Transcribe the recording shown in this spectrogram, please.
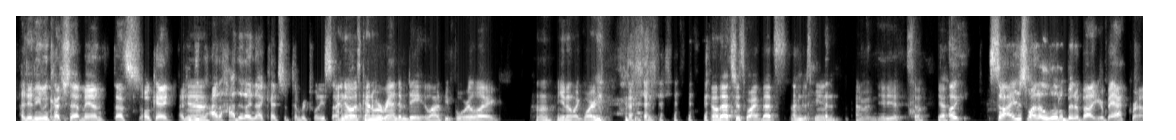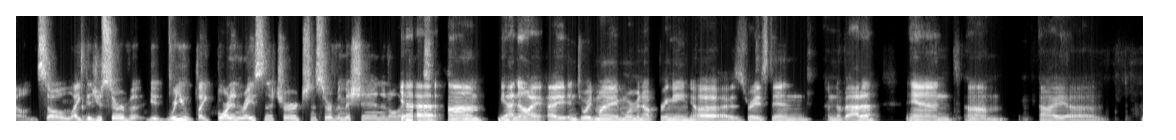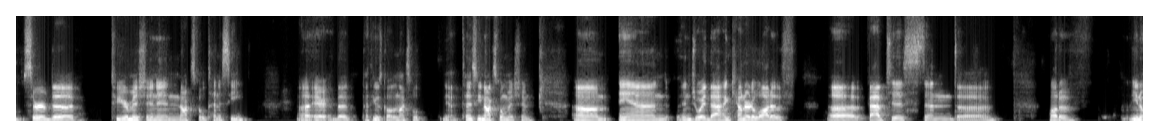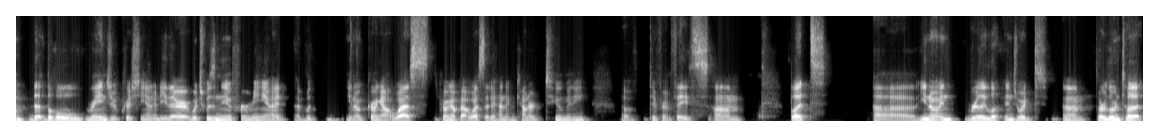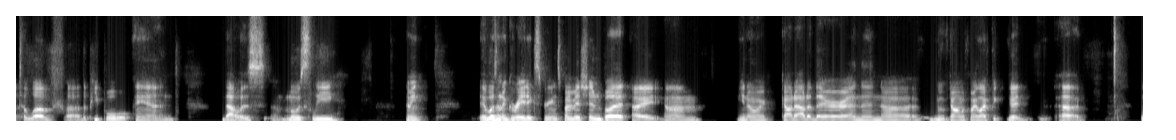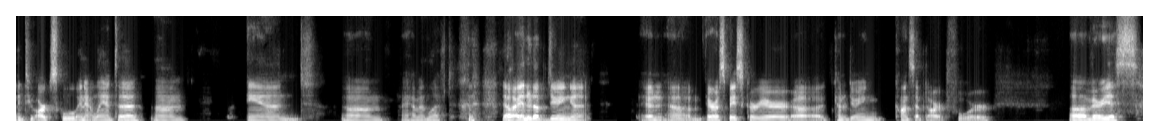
I didn't even catch that, man. That's okay. I didn't. Yeah. Even, I, how did I not catch September 22nd? I know it's kind of a random date. A lot of people were like, huh? You know, like, why are you? no, that's just why. That's, I'm just being kind of an idiot. So yeah. Oh, so I just want a little bit about your background. So, like, did you serve? Were you like born and raised in a church and serve a mission and all that? kind of stuff? Yeah. Um, yeah, no, I, I enjoyed my Mormon upbringing. Uh, I was raised in Nevada and um, I uh, served a two-year mission in Knoxville, Tennessee. Uh, air- the I think it was called the Knoxville, yeah, Tennessee Knoxville mission, um, and enjoyed that. Encountered a lot of uh, Baptists and uh, a lot of you know the, the whole range of Christianity there, which was new for me. I, I you know growing out west, growing up out west, I hadn't encountered too many of different faiths, um, but uh, you know, and really lo- enjoyed um, or learned to to love uh, the people, and that was mostly. I mean, it wasn't a great experience by mission, but I, um, you know, I got out of there and then uh, moved on with my life. I, Uh, went to art school in Atlanta, um, and um, I haven't left. no, I ended up doing a, an um, aerospace career, uh, kind of doing concept art for uh, various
